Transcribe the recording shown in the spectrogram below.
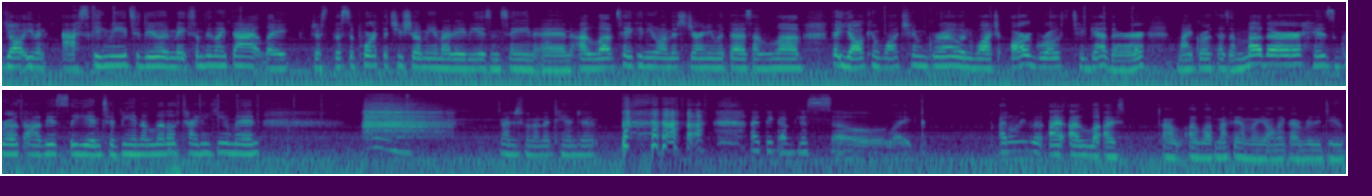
y'all even asking me to do and make something like that like just the support that you show me and my baby is insane. And I love taking you on this journey with us. I love that y'all can watch him grow and watch our growth together. My growth as a mother his growth obviously into being a little tiny human. I just went on a tangent. I think I'm just so like I don't even I I, I, I, I love my family y'all. Like I really do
